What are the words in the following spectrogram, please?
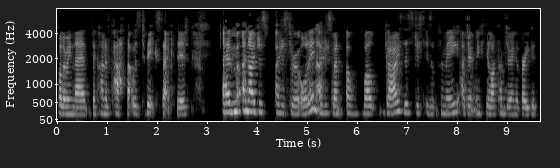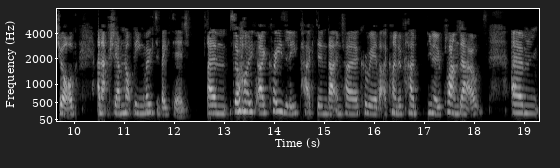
following their, the kind of path that was to be expected. Um, and I just, I just threw it all in. I just went, oh, well, guys, this just isn't for me. I don't really feel like I'm doing a very good job. And actually, I'm not being motivated Um, so I, I crazily packed in that entire career that I kind of had, you know, planned out. Um,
